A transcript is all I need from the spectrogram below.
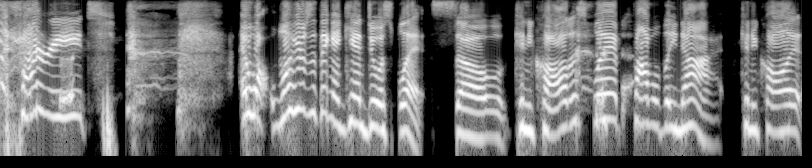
I reach. And well, well, here's the thing: I can't do a split. So, can you call it a split? Probably not. Can you call it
